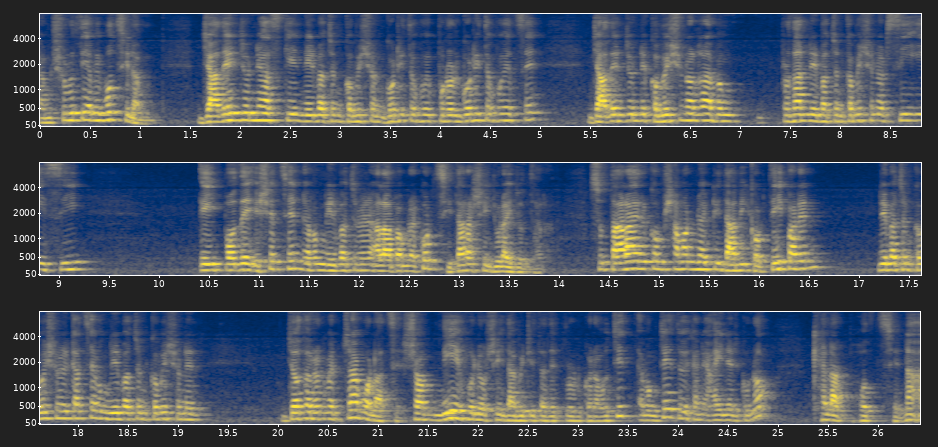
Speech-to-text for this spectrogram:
কারণ শুরুতে আমি বলছিলাম, যাদের জন্য আজকে নির্বাচন কমিশন গঠিত হয়ে পুনর্গঠিত হয়েছে, যাদের জন্য কমিশনাররা এবং প্রধান নির্বাচন কমিশনার সিইসি এই পদে এসেছেন এবং নির্বাচনের আলাপ আমরা করছি, তারা সেই জুলাই যোদ্ধারা। সো তারা এরকম সামান্য একটি দাবি করতেই পারেন নির্বাচন কমিশনের কাছে এবং নির্বাচন কমিশনের যত রকমের ট্রাবল আছে, সব নিয়ে হলেও সেই দাবিটি তাদের পূরণ করা উচিত এবং যেহেতু এখানে আইনের কোনো খেলাপ হচ্ছে না।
